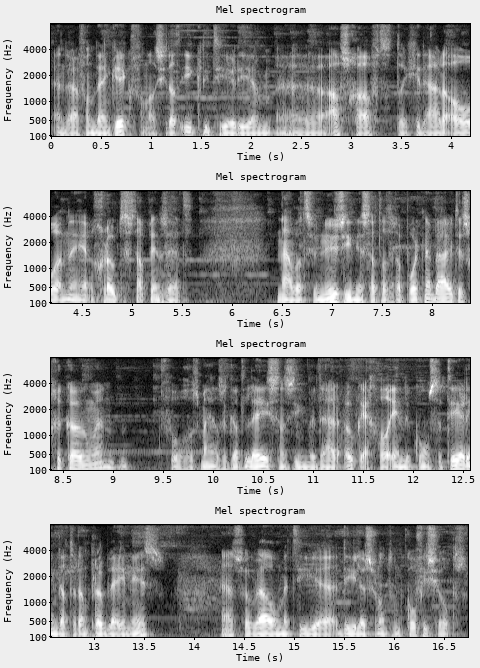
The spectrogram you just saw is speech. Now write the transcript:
En daarvan denk ik van als je dat I-criterium uh, afschaft, dat je daar al een, een, grote stap in zet. Nou, wat we nu zien is dat dat rapport naar buiten is gekomen. Volgens mij, als ik dat lees, dan zien we daar ook echt wel in de constatering dat er een probleem is. Zowel met die uh, dealers rondom coffeeshops,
